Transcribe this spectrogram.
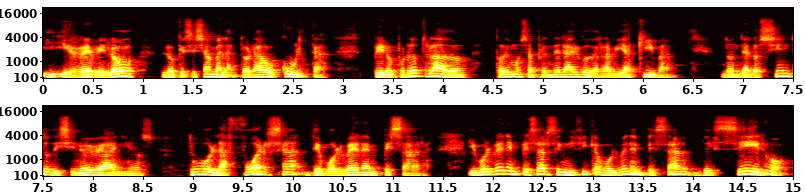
y, reveló lo que se llama la Torah oculta. Pero por otro lado, podemos aprender algo de Rabbi Akiva, donde a los 119 años tuvo la fuerza de volver a empezar. Y volver a empezar significa volver a empezar de cero,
